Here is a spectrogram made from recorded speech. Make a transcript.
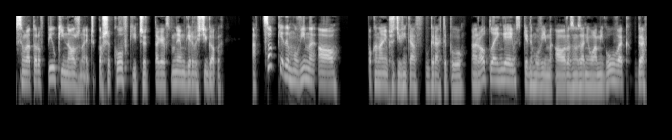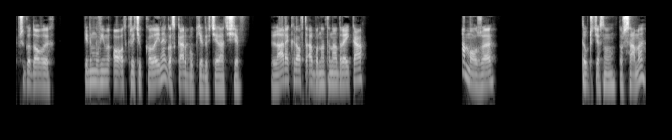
symulatorów piłki nożnej, czy koszykówki, czy tak jak wspomniałem, gier wyścigowych. A co kiedy mówimy o pokonaniu przeciwnika w grach typu role-playing games, kiedy mówimy o rozwiązaniu łamigłówek w grach przygodowych, kiedy mówimy o odkryciu kolejnego skarbu, kiedy wcielacie się w Lara Croft albo Nathana Drake'a? A może te uczucia są tożsame?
